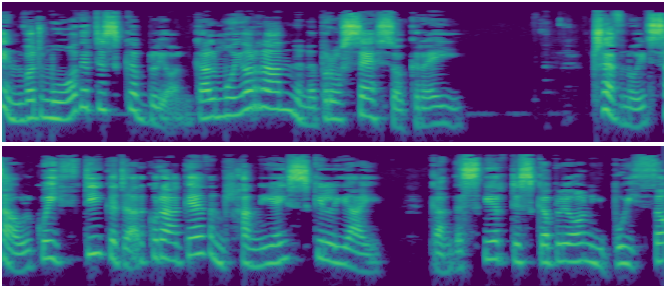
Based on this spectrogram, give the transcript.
hyn fod modd i'r disgyblion gael mwy o ran yn y broses o greu. Trefnwyd sawl gweithdi gyda'r gwragedd yn rhannu eu sgiliau, gan ddysgu'r disgyblion i bwytho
